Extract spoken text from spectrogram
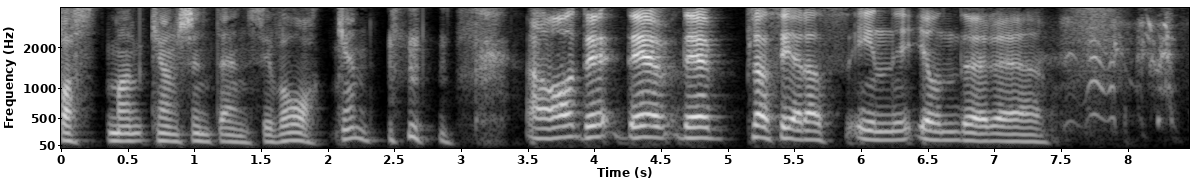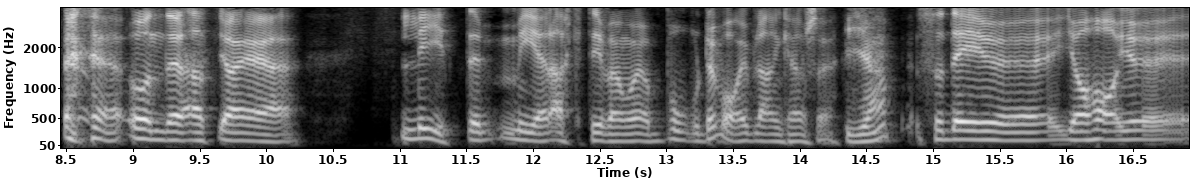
fast man kanske inte ens är vaken? Ja, det, det, det placeras in under, eh, under att jag är lite mer aktiv än vad jag borde vara ibland kanske. Ja, Så det är ju, jag har ju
